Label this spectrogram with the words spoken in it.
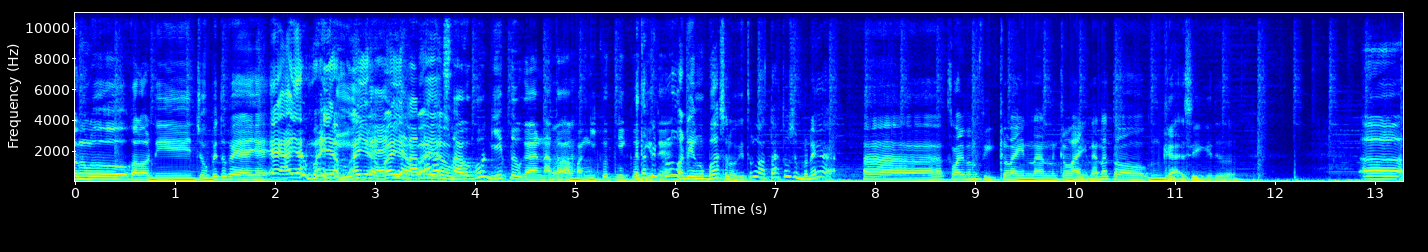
lu kalau dicubit tuh kayak eh ayam ayam iya, ayam iya, ayam latah ayam. setahu gua gitu kan atau apa ngikut-ngikut Eh, tapi gitu ya. perlu ada yang ngebahas loh itu latah tuh sebenarnya eh, kelainan kelainan kelainan atau enggak sih gitu loh. Eh,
